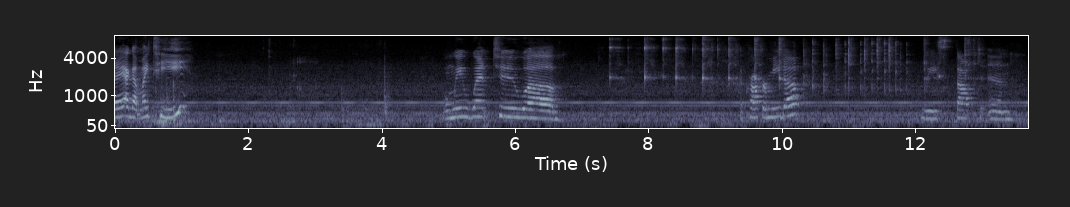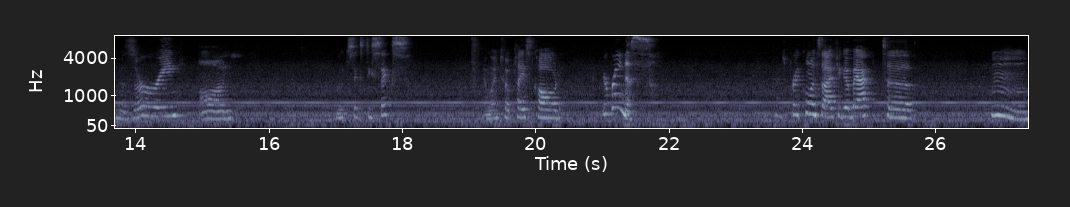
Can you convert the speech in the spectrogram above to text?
birthday. I got my tea. When we went to uh, the Crocker meetup, we stopped in Missouri on Route 66 and went to a place called Uranus. It's pretty cool inside. If you go back to, hmm,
